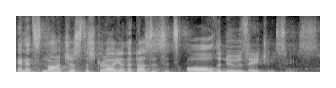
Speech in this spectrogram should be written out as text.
And it's not just Australia that does this, it's all the news agencies.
